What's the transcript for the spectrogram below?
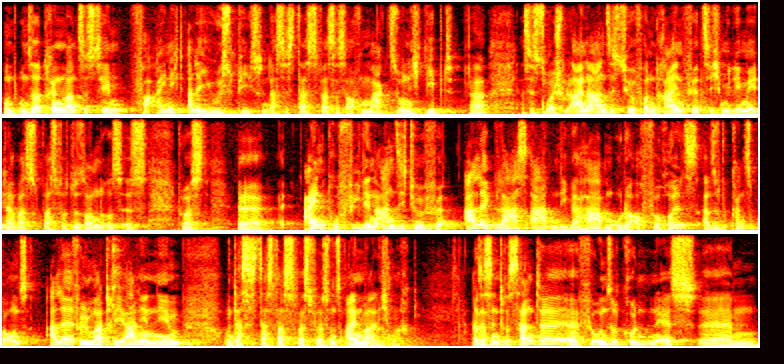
Und unser Trennwandsystem vereinigt alle USPs. Und das ist das, was es auf dem Markt so nicht gibt. Ja, das ist zum Beispiel eine Ansichtstür von 43 mm, was, was was Besonderes ist. Du hast äh, ein Profil in der Ansichtstür für alle Glasarten, die wir haben oder auch für Holz. Also du kannst bei uns alle Füllmaterialien nehmen. Und das ist das, was, was, was uns einmalig macht. Also das Interessante äh, für unsere Kunden ist, ähm,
